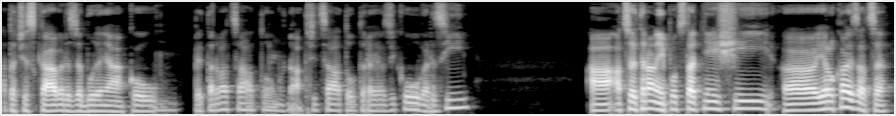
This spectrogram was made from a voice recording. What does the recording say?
a ta česká verze bude nějakou 25. možná 30. teda jazykovou verzí. A, a co je teda nejpodstatnější, e, je lokalizace.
